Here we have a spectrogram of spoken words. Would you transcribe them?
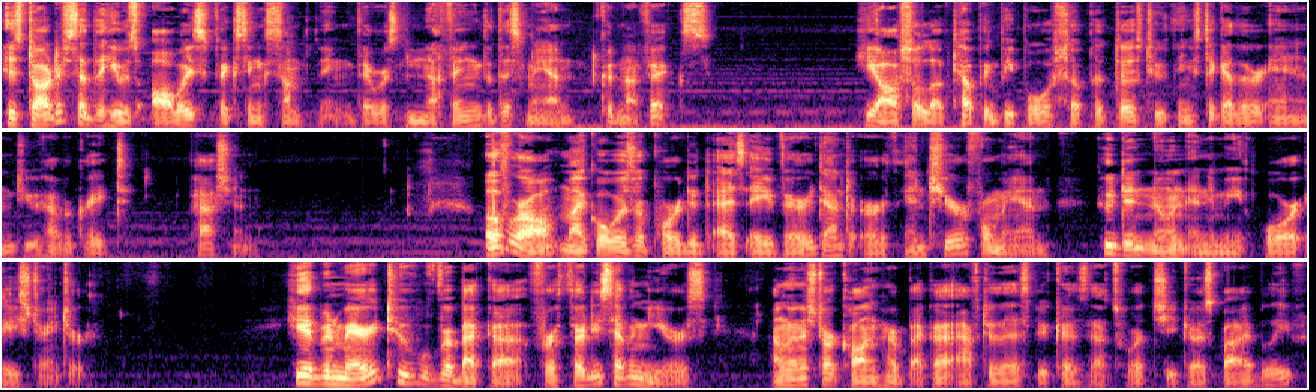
His daughter said that he was always fixing something. There was nothing that this man could not fix. He also loved helping people, so put those two things together and you have a great passion. Overall, Michael was reported as a very down to earth and cheerful man who didn't know an enemy or a stranger. He had been married to Rebecca for 37 years. I'm going to start calling her Becca after this because that's what she goes by, I believe.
